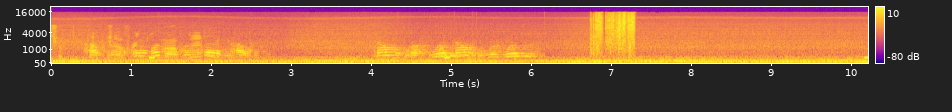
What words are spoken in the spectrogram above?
Should prep yourself for engine half, dude. Check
